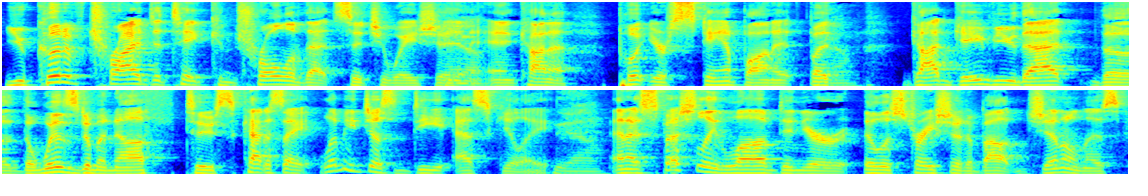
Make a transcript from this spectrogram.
You could have tried to take control of that situation Yeah. and kind of put your stamp on it, but Yeah. God gave you that the the wisdom enough to kind of say, let me just de-escalate. Yeah. And I especially loved in your illustration about gentleness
